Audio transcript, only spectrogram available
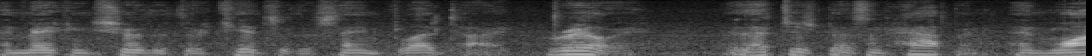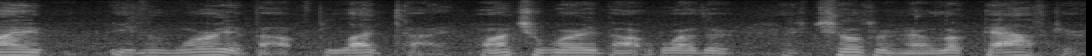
and making sure that their kids are the same blood type. Really, that just doesn't happen. And why even worry about blood type? Why don't you worry about whether the children are looked after?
